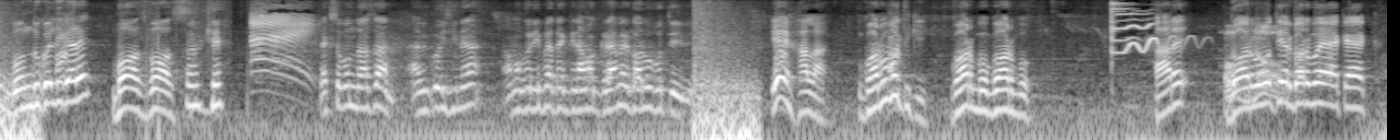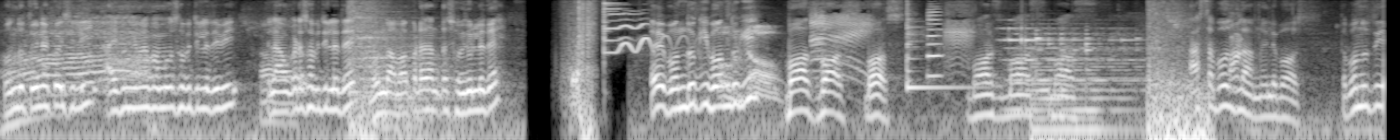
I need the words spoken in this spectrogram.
তুই বন্ধু কইলি কারে? বস বস। দেখছ বন্ধু আসান আমি কইছি না আমাকে রিফাত একদিন আমার গ্রামের গর্ভবতী হইবে। এ হালা গর্ভবতী কি? গর্ব গর্ব। আরে গর্ভবতী আর গর্ব এক এক। বন্ধু তুই না কইছিলি আইফোন কিনে আমাকে ছবি তুলে দিবি? তাহলে আমাকে একটা ছবি তুলে দে। বন্ধু আমার কটা জানতে ছবি তুলে দে। এই বন্ধু কি বন্ধু কি? বস বস বস। বস বস বস। আচ্ছা বুঝলাম নইলে বস। তো বন্ধু তুই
